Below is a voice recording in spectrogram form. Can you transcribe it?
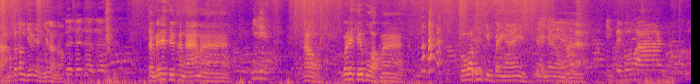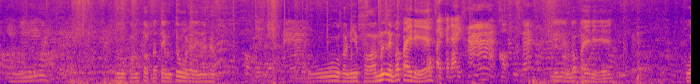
สามมันก็ต้องเยอะอย่างนี้แหละเนาะแต่ไม่ได้ซื้อคะน้ามา นี่ดิเอ้าไม่ได้ซื้อบวบมา เพราะว่าเพิ่งกินไปไงก็เลยไม่เอามากินไปเมื่อวานอืมดูของสดเราเต็มตู้เลยนะครับโอ้ คราวนี้พร้อมมืออื่นว่าไปเด๋ไปก็ได้ค่ะ ขอบคุณนะมืออื่นว่าไปเด๋ครัว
